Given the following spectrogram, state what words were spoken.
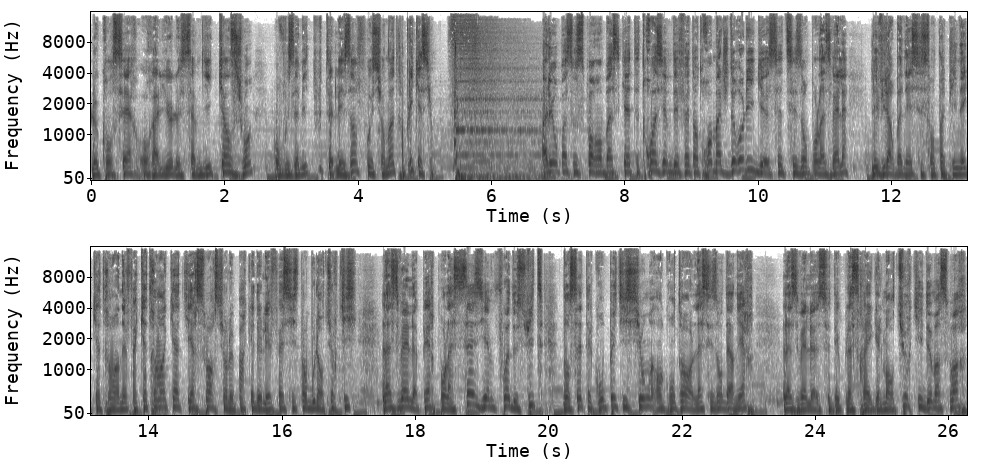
Le concert aura lieu le samedi 15 juin. On vous a mis toutes les infos sur notre application. Allez, on passe au sport en basket. Troisième défaite en trois matchs d'Euroleague cette saison pour l'Asvel. Les Villeurbanais se sont inclinés 89 à 84 hier soir sur le parquet de l'EFS Istanbul en Turquie. L'Asvel perd pour la 16e fois de suite dans cette compétition en comptant la saison dernière. L'Asvel se déplacera également en Turquie demain soir,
